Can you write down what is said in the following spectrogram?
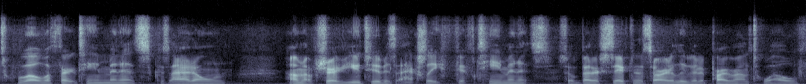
12 or 13 minutes because I don't. I'm not sure if YouTube is actually 15 minutes. So better safe than sorry to leave it at probably around 12.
